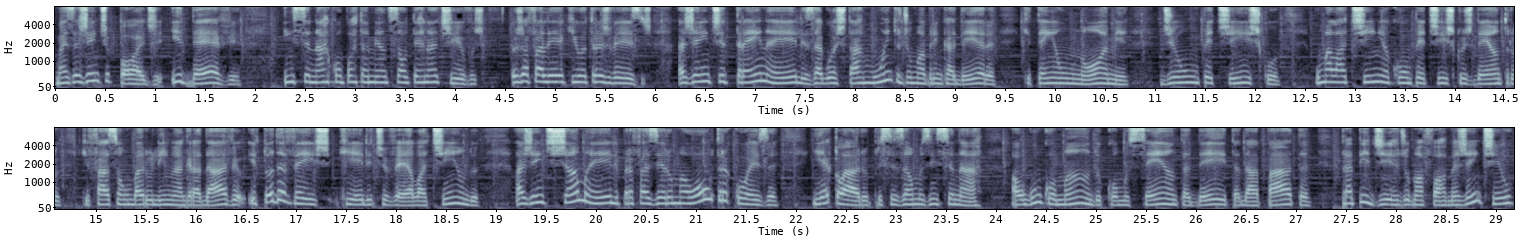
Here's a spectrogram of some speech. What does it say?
mas a gente pode e deve ensinar comportamentos alternativos. Eu já falei aqui outras vezes. A gente treina eles a gostar muito de uma brincadeira que tenha um nome, de um petisco, uma latinha com petiscos dentro que façam um barulhinho agradável e toda vez que ele estiver latindo, a gente chama ele para fazer uma outra coisa. E é claro, precisamos ensinar algum comando, como senta, deita, dá a pata, para pedir de uma forma gentil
